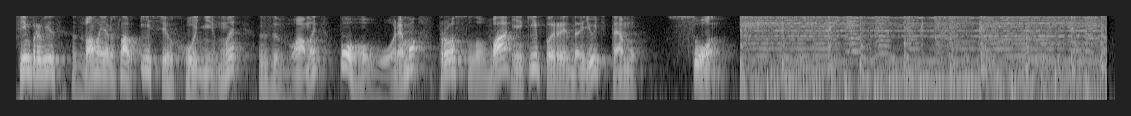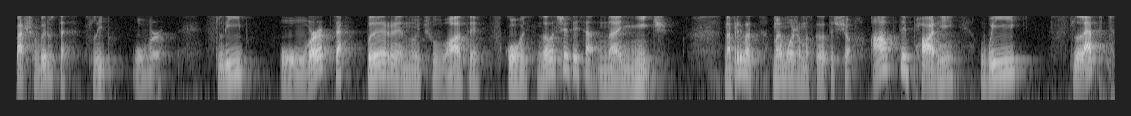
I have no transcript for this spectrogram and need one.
Всім привіт! З вами Ярослав, і сьогодні ми з вами поговоримо про слова, які передають тему сон. Перший вираз це sleep over. Sleep over – це переночувати в когось, залишитися на ніч. Наприклад, ми можемо сказати, що after the party we slept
